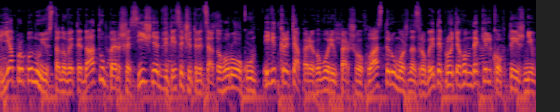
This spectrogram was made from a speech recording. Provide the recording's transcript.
Я пропоную встановити дату 1 січня 2030 року. І відкриття переговорів першого кластеру можна зробити протягом декількох тижнів.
